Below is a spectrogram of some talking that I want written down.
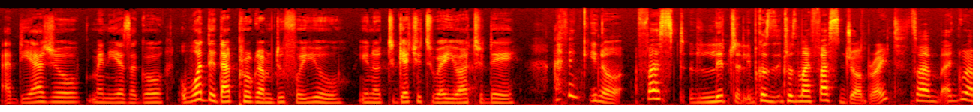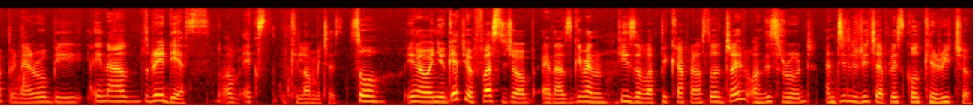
at Diageo many years ago. What did that program do for you, you know, to get you to where you are today? I think, you know, first, literally, because it was my first job, right? So I, I grew up in Nairobi in a radius of X kilometers. So, you know, when you get your first job and I was given keys of a pickup and I was told, drive on this road until you reach a place called Kericho.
